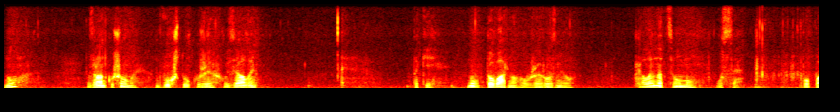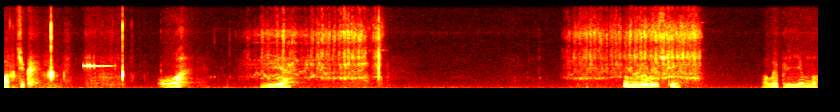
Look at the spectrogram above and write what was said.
Ну, зранку що ми? Двох штук вже взяли. Такий, ну, товарного вже розміру. Але на цьому усе. Попапчик. О! Є. Ну, невеличкий, але приємно.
